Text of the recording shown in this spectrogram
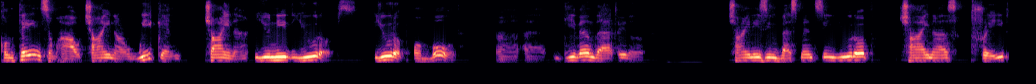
contain somehow China or weaken China, you need Europe's Europe on board. Uh, uh, given that you know Chinese investments in Europe, China's trade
